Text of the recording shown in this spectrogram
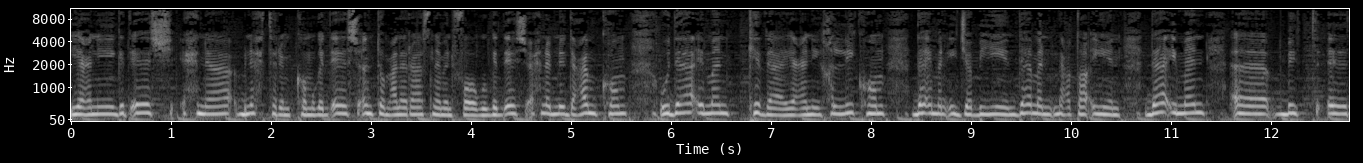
يعني قد إيش إحنا بنحترمكم وقد إيش أنتم على رأسنا من فوق وقد إيش إحنا بندعمكم. ودائما كذا يعني خليكم دائما إيجابيين دائما معطائين دائما آه بت- آه،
